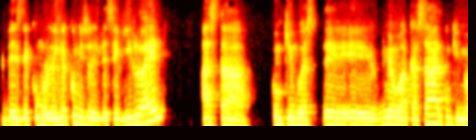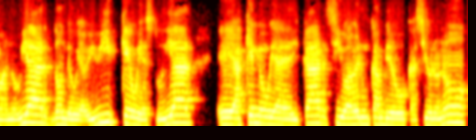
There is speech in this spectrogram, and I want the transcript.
desde, como lo dije al comienzo, desde seguirlo a Él hasta con quién voy a, eh, eh, me voy a casar, con quién me voy a noviar, dónde voy a vivir, qué voy a estudiar, eh, a qué me voy a dedicar, si va a haber un cambio de vocación o no.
